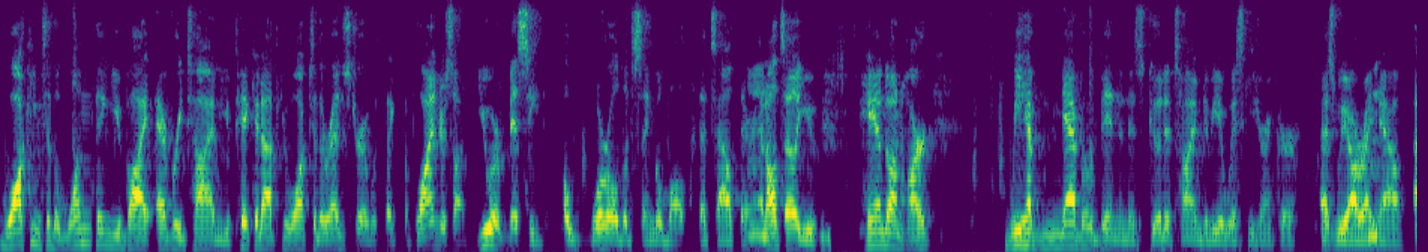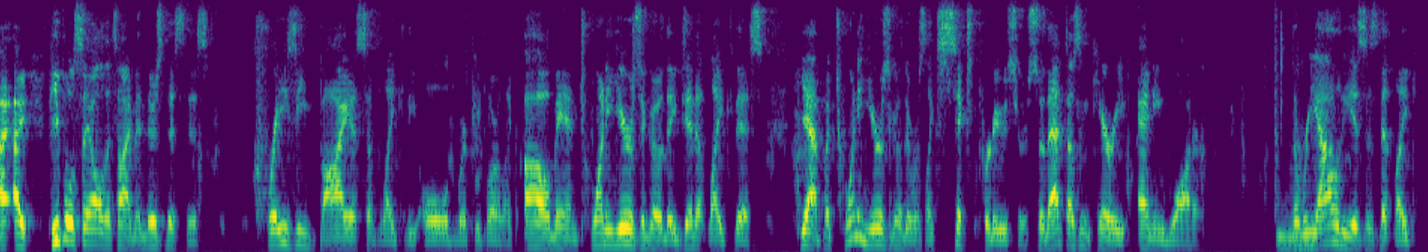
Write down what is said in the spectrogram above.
walking to the one thing you buy every time you pick it up, you walk to the register with like the blinders on, you are missing a world of single malt that's out there. And mm. I'll tell you, hand on heart, we have never been in as good a time to be a whiskey drinker as we are right mm. now. I, I people say all the time, and there's this this crazy bias of like the old where people are like, oh man, 20 years ago they did it like this. Yeah, but 20 years ago there was like six producers, so that doesn't carry any water. The mm. reality is is that like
